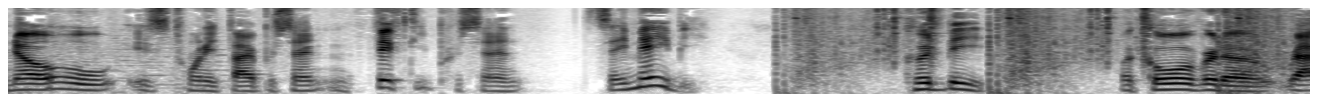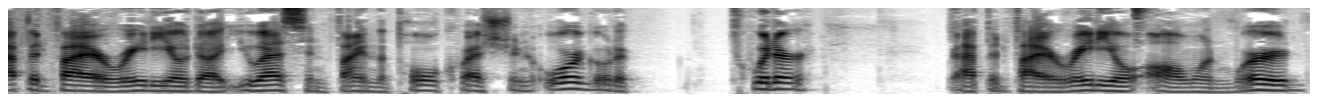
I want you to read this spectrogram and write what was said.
no is 25%, and 50% say maybe. Could be. But go over to rapidfireradio.us and find the poll question, or go to Twitter, Rapid Radio, all one word,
